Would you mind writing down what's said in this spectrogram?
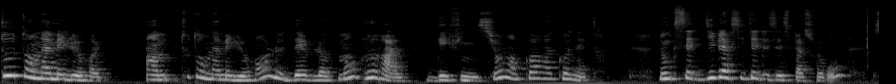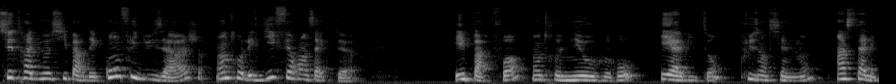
tout en améliorant le développement rural, définition encore à connaître. Donc cette diversité des espaces ruraux se traduit aussi par des conflits d'usage entre les différents acteurs et parfois entre néo-ruraux et habitants plus anciennement installés.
